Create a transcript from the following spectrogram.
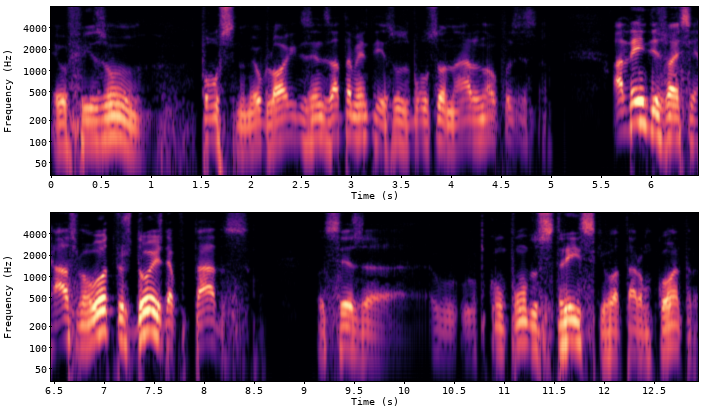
eu fiz um, post no meu blog dizendo exatamente isso, os Bolsonaros na oposição. Além de Joyce Hasselman, outros dois deputados, ou seja, o, o, compondo os três que votaram contra,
